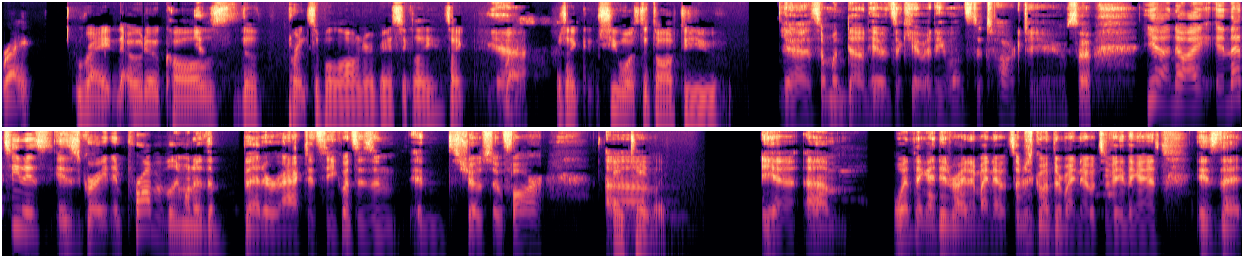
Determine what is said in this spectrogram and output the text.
right? Right. Odo calls the principal on her, basically. It's like, yeah Right. it's like, she wants to talk to you. yeah someone down here in security wants to talk to you so yeah no i and that scene is is great and probably one of the better acted sequences in in the show so far Oh, Um, totally. Yeah. Um, one thing I did write in my notes, I'm just going through my notes of anything I asked, is that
